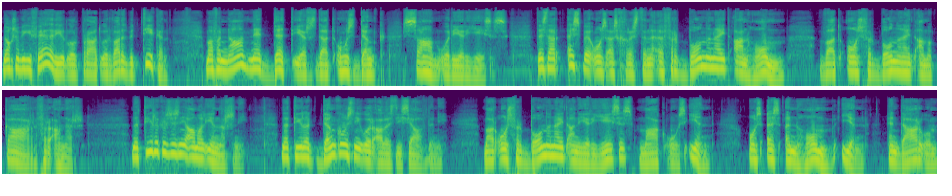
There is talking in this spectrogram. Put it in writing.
nog so 'n bietjie verder hieroor praat oor wat dit beteken maar vanaand net dit eers dat ons dink saam oor die Here Jesus. Dis daar is by ons as Christene 'n verbondenheid aan hom wat ons verbondenheid aan mekaar verander. Natuurlik is ons nie almal eeners nie. Natuurlik dink ons nie oor alles dieselfde nie. Maar ons verbondenheid aan die Here Jesus maak ons een. Ons is in hom een en daarom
